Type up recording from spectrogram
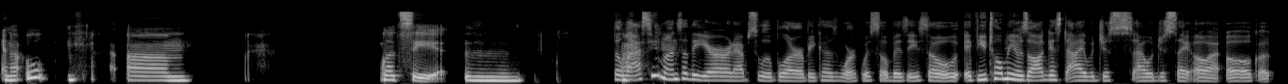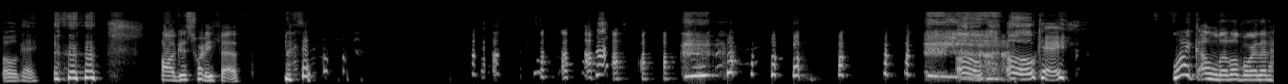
and I, oh, um, let's see. Mm, The last few months of the year are an absolute blur because work was so busy. So if you told me it was August, I would just I would just say, oh, I- oh, okay, okay. August 25th. oh, oh, okay. like a little more than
